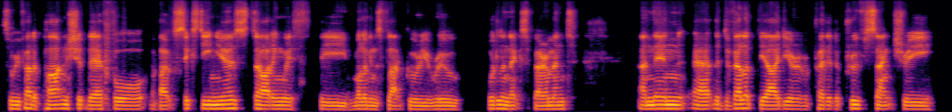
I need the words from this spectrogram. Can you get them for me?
So we've had a partnership there for about 16 years, starting with the Mulligan's Flat Goorooyarroo woodland experiment. And then uh, they developed the idea of a predator-proof sanctuary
